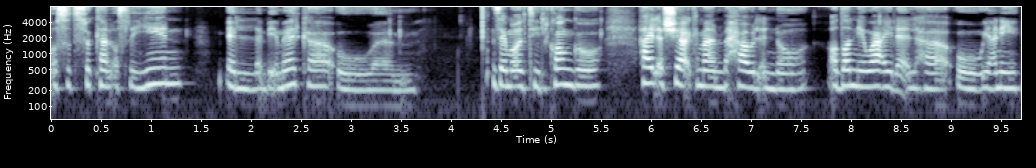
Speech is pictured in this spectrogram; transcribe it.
قصة السكان الأصليين بأمريكا و زي ما قلتي الكونغو. هاي الأشياء كمان بحاول إنه أضلني واعي لإلها ويعني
